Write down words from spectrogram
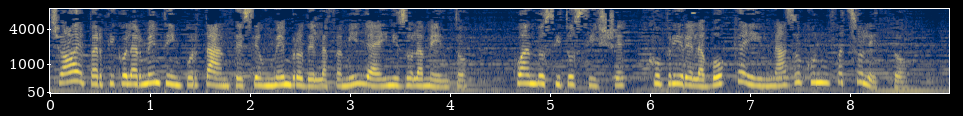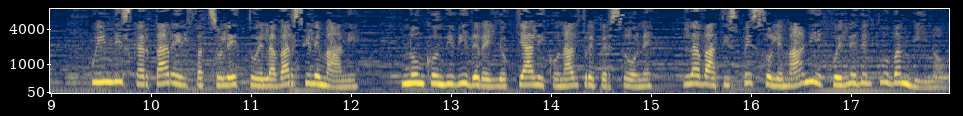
Ciò è particolarmente importante se un membro della famiglia è in isolamento, quando si tossisce, coprire la bocca e il naso con un fazzoletto. Quindi scartare il fazzoletto e lavarsi le mani. Non condividere gli occhiali con altre persone, lavati spesso le mani e quelle del tuo bambino.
